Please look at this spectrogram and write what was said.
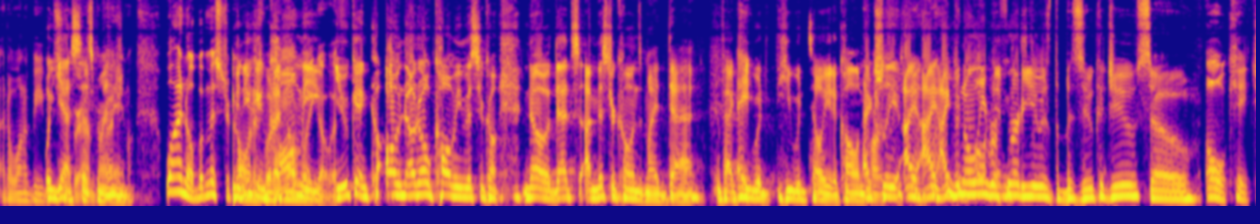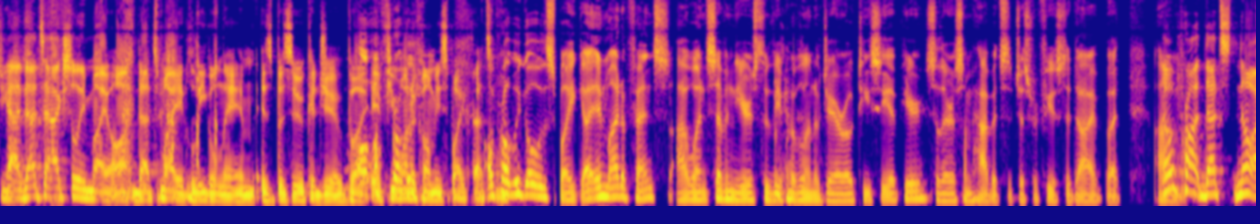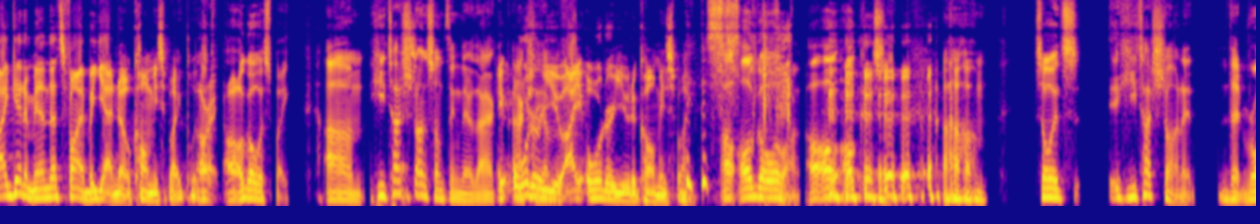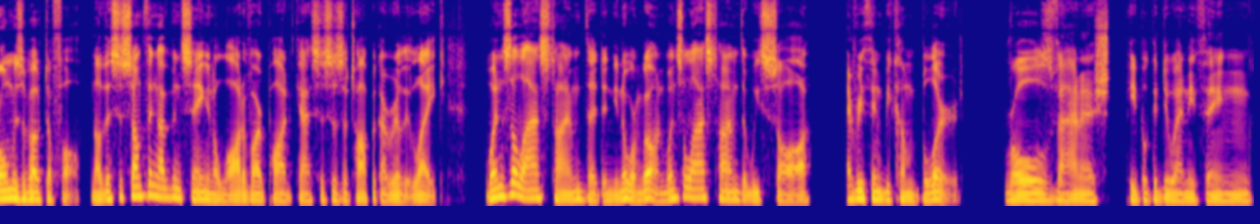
I don't want to be. Well, yes, that's my name. Well, I know, but Mr. I mean, Cohen you is can what I call normally me. go with. You can. Call, oh no, don't call me Mr. Cohen. No, that's uh, Mr. Cohen's my dad. In fact, Hey. he would he would tell you to call him. Actually, Harvey. I I, I can only call him- refer to you as the Bazooka Jew. So oh, okay, Jesus. Yeah, that's actually my aunt. That's my legal name is Bazooka Jew. But I'll- I'll if you want to call me Spike, that's I'll fine. probably go with Spike. Uh, In my defense, I went seven years through the equivalent of JROTC up here, so there are some habits that just refuse to die. But um, no, pro- that's no, I get it, man. That's fine. But yeah, no, call me Spike, please. all right, I'll go with Spike. Um, he touched on something there that I order you. I order you to call me Spike. I'll, I'll go along. I'll, I'll, I'll concede. um, so it's he touched on it that Rome is about to fall. Now, this is something I've been saying in a lot of our podcasts. This is a topic I really like. When's the last time that, and you know where I'm going? When's the last time that we saw everything become blurred? Roles vanished. People could do anything.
